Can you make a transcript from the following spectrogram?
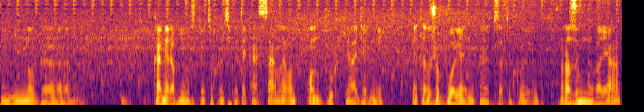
Он немного... Камера в нем остается, в принципе, такая самая. Он, он двухъядерный. Это уже более, мне кажется, такой разумный вариант.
